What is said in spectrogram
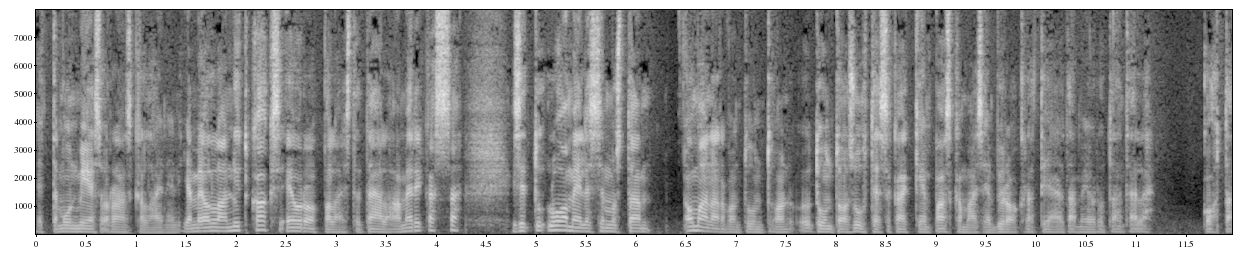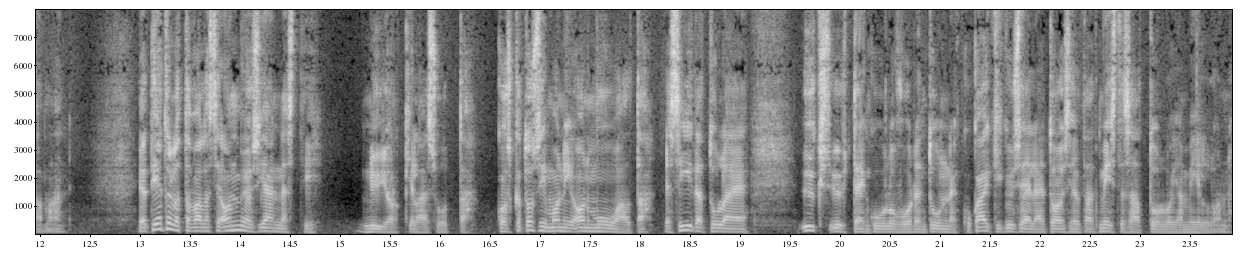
että mun mies on ranskalainen. Ja me ollaan nyt kaksi eurooppalaista täällä Amerikassa. Ja se luo meille semmoista oman arvon tuntoa suhteessa kaikkeen paskamaiseen byrokratiaan, jota me joudutaan täällä kohtaamaan. Ja tietyllä tavalla se on myös jännästi New Yorkilaisuutta, koska tosi moni on muualta ja siitä tulee yksi yhteenkuuluvuuden tunne, kun kaikki kyselee toisilta, että mistä sä oot tullut ja milloin.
